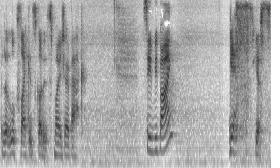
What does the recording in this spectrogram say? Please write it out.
but it looks like it's got its mojo back. So you'd be buying? Yes, yes.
